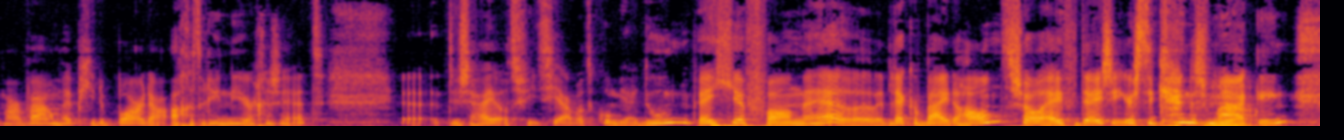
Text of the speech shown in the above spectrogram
maar waarom heb je de bar daar achterin neergezet? Eh, dus hij had zoiets, ja, wat kom jij doen? Weet je, van hè, lekker bij de hand. Zo even deze eerste kennismaking.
